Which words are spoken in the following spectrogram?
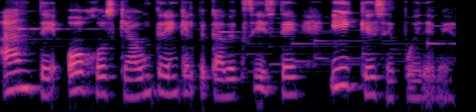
ante ojos que aún creen que el pecado existe y que se puede ver.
